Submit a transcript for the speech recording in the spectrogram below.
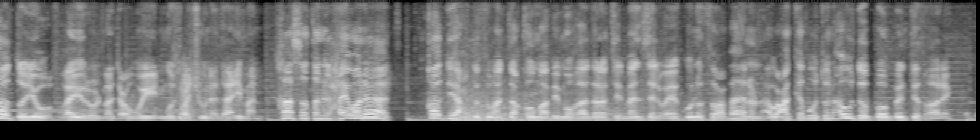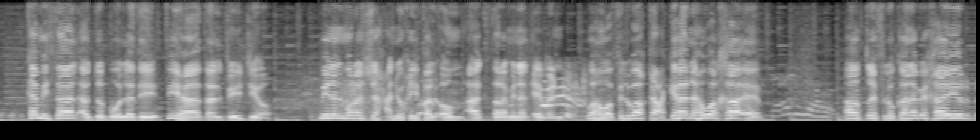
الضيوف غير المدعوين مزعجون دائما خاصة الحيوانات قد يحدث أن تقوم بمغادرة المنزل ويكون ثعبان أو عنكبوت أو دب بانتظارك كمثال الدب الذي في هذا الفيديو من المرجح أن يخيف الأم أكثر من الإبن وهو في الواقع كان هو الخائف الطفل كان بخير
